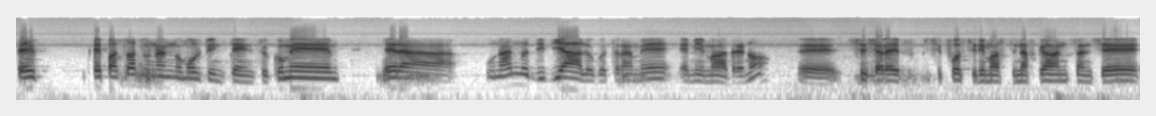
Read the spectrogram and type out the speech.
è, è, passato un anno molto intenso, come era un anno di dialogo tra me e mia madre, no? Eh, se, sarei, se fossi rimasto in Afghanistan, se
